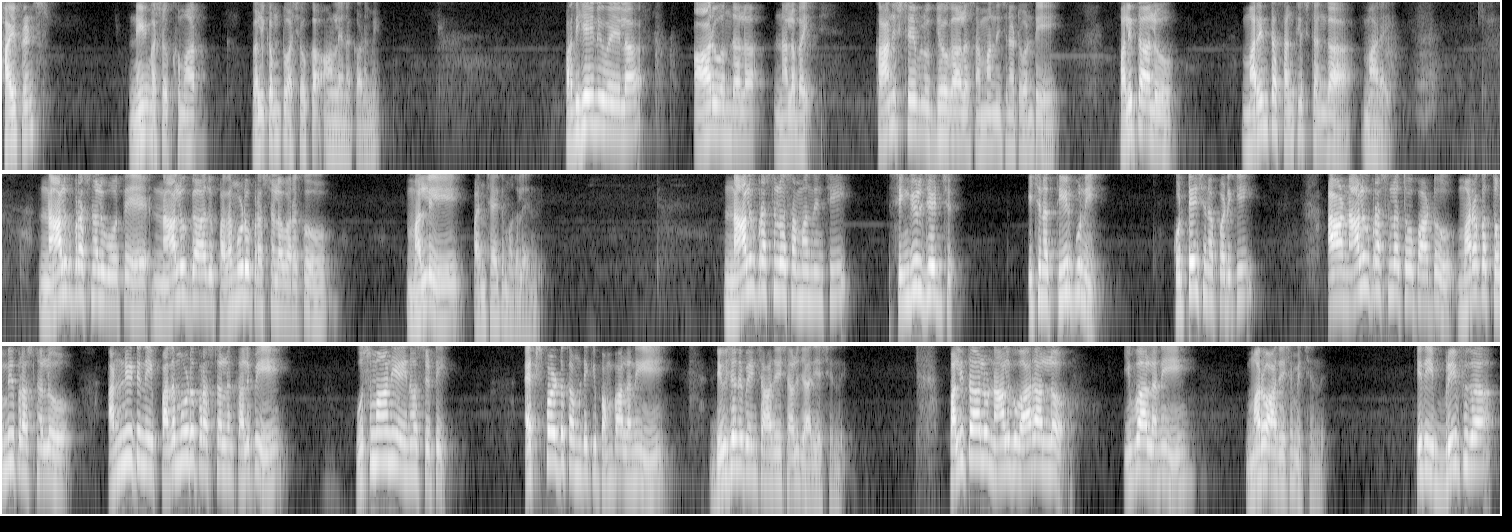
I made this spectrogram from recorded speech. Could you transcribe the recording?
Hi friends నేను Ashok Kumar. Welcome to Ashoka online academy. పదిహేను వేల ఆరు వందల నలభై కానిస్టేబుల్ ఉద్యోగాలకు సంబంధించినటువంటి ఫలితాలు మరింత సంక్లిష్టంగా మారాయి. నాలుగు ప్రశ్నలు పోతే నాలుగు కాదు పదమూడు ప్రశ్నల వరకు మళ్ళీ పంచాయతీ మొదలైంది. నాలుగు ప్రశ్నలకు సంబంధించి సింగిల్ జడ్జ్ ఇచ్చిన తీర్పుని కొట్టేసినప్పటికీ ఆ నాలుగు ప్రశ్నలతో పాటు మరొక తొమ్మిది ప్రశ్నలు అన్నిటినీ పదమూడు ప్రశ్నలను కలిపి ఉస్మానియా యూనివర్సిటీ ఎక్స్పర్ట్ కమిటీకి పంపాలని డివిజన్ బెంచ్ ఆదేశాలు జారీ చేసింది. ఫలితాలు నాలుగు వారాల్లో ఇవ్వాలని మరో ఆదేశం ఇచ్చింది. ఇది బ్రీఫ్గా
